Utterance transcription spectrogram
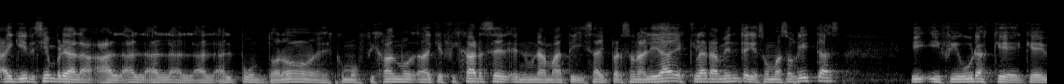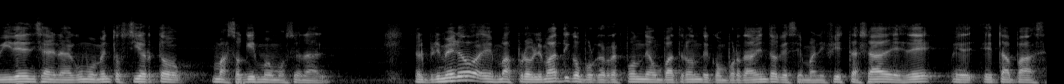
hay que ir siempre al, punto, ¿no? Es como fijamos, hay que fijarse en una matiz. Hay personalidades claramente que son masoquistas y, figuras que, evidencian en algún momento cierto masoquismo emocional. El primero es más problemático porque responde a un patrón de comportamiento que se manifiesta ya desde eh, etapas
